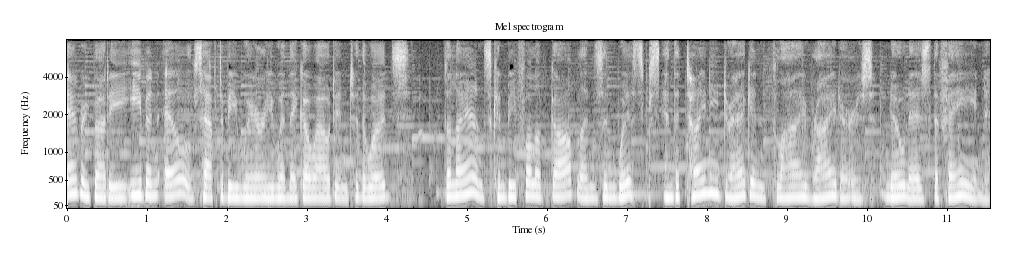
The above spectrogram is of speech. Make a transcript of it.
Everybody, even elves, have to be wary when they go out into the woods. The lands can be full of goblins and wisps and the tiny dragonfly riders known as the Fane.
